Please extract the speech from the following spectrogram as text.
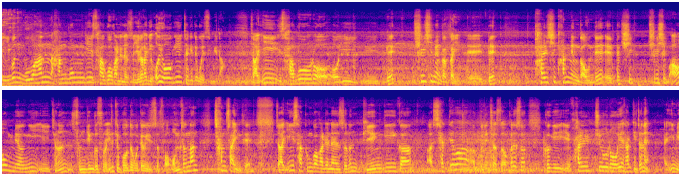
이번 무한 항공기 사고 관련해서 여러 가지 의혹이 제기되고 있습니다. 자, 이 사고로 어, 이, 이 170명 가까이, 예, 181명 가운데 예, 110 79명이 저는 숨진 것으로 이렇게 보도되어 있어서 엄청난 참사인데 자 이 사건과 관련해서는 비행기가 아, 새떼와 부딪혀서 그래서 거기 이 활주로에 닿기 전에 이미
